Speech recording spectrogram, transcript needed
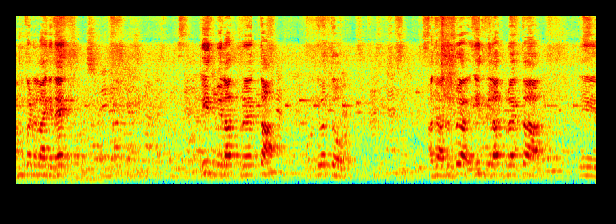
ಹಮ್ಮಿಕೊಳ್ಳಲಾಗಿದೆ. ಈದ್ ಮಿಲಾದ್ ಪ್ರಯುಕ್ತ ಇವತ್ತು ಅದು ಅದು ಈದ್ ಮಿಲಾದ್ ಪ್ರಯುಕ್ತ ಈ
